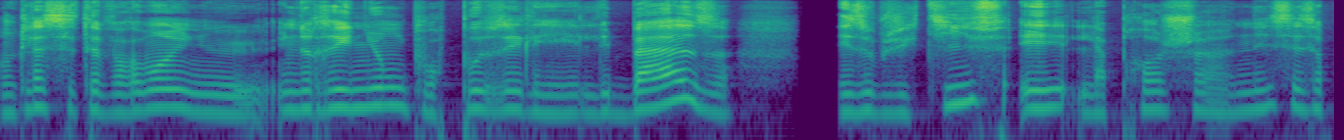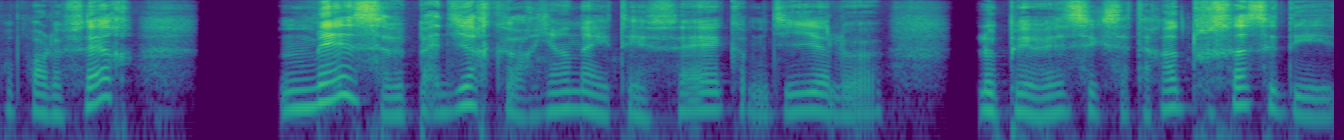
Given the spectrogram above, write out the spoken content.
Donc là, c'était vraiment une, réunion pour poser les, bases, les objectifs et l'approche euh, nécessaire pour pouvoir le faire. Mais ça ne veut pas dire que rien n'a été fait, comme dit le, le PES, etc. Tout ça, c'est des,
